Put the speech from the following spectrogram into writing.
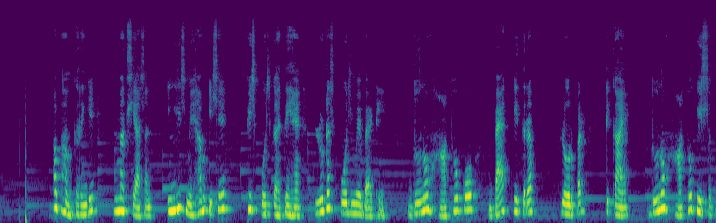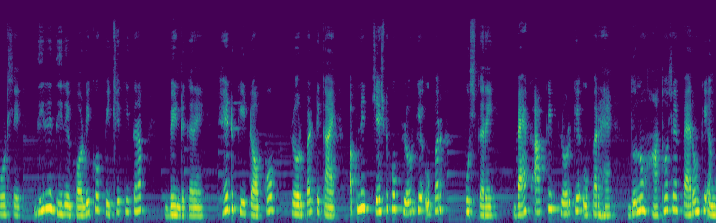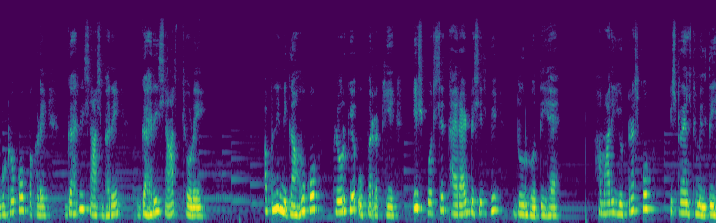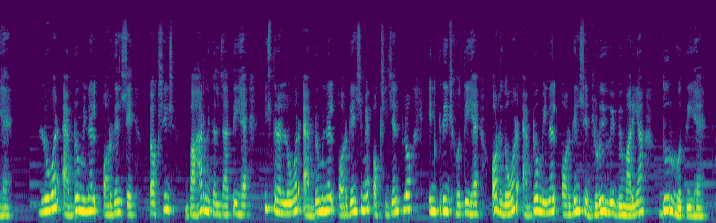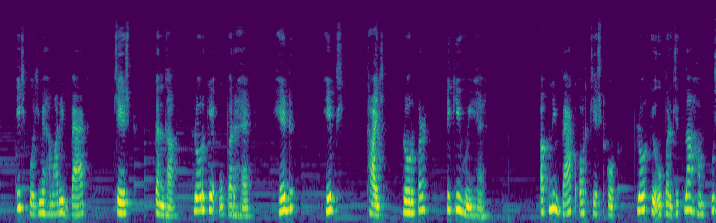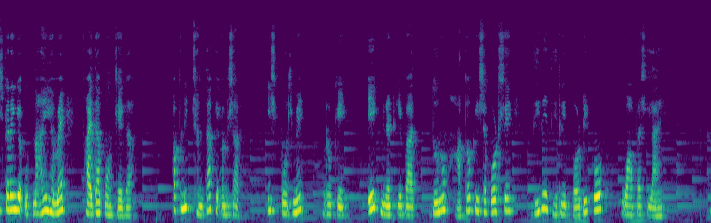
अब हम करेंगे मत्स्यासन। इंग्लिश में हम इसे फ़िश पोज कहते हैं। लोटस पोज में बैठें। दोनों हाथों को बैक की तरफ़ फ्लोर पर टिकाएँ। दोनों हाथों की सपोर्ट से धीरे धीरे बॉडी को पीछे की तरफ़ बेंड करें। हेड की टॉप को फ्लोर पर टिकाएँ। अपने चेस्ट को फ्लोर के ऊपर पुश करें। बैक आपकी फ्लोर के ऊपर है। दोनों हाथों से पैरों की अंगूठों को पकड़ें। गहरी सांस भरें। गहरी सांस छोड़ें। अपनी निगाहों को फ्लोर के ऊपर रखिए। इस पोज से थायराइड डिसीज भी दूर होती है। हमारी यूट्रस को स्ट्रेंथ मिलती है। लोअर एब्डोमिनल ऑर्गन से टॉक्सिन्स बाहर निकल जाती है। इस तरह लोअर एब्डोमिनल ऑर्गन्स में ऑक्सीजन फ्लो इंक्रीज होती है और लोअर एब्डोमिनल ऑर्गन से जुड़ी हुई बीमारियाँ दूर होती है। इस पोज में हमारी बैक चेस्ट कंधा फ्लोर के ऊपर है। हेड हिप्स थाइज फ्लोर पर टिकी हुई हैं। अपनी बैक और चेस्ट को, फ्लोर के ऊपर जितना हम पुश करेंगे, उतना ही हमें फ़ायदा पहुंचेगा अपनी क्षमता के अनुसार इस पोज में रुकें एक मिनट के बाद दोनों हाथों की सपोर्ट से धीरे धीरे बॉडी को वापस लाएँ।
